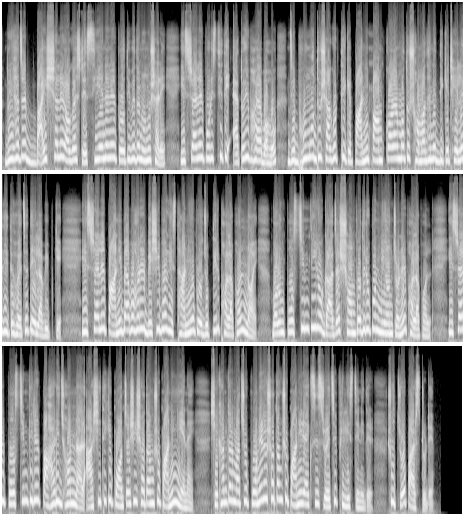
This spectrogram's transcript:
দুই হাজার বাইশ সালের অগাস্টে সিএনএনের প্রতিবেদন অনুসারে ইসরায়েলের পরিস্থিতি এতই ভয়াবহ যে ভূমধ্যসাগর থেকে পানি পাম্প করার মতো সমাধানের দিকে ঠেলে দিতে হয়েছে তেল আবিবকে ইসরায়েলের পানি ব্যবহারের বেশিরভাগ স্থানীয় প্রযুক্তির ফলাফল নয়, বরং পশ্চিম তীর ও গাজার সম্পদের উপর নিয়ন্ত্রণের ফলাফল। ইসরায়েল পশ্চিম তীরের পাহাড়ি ঝর্নার আশি থেকে পঁচাশি শতাংশ পানি নিয়ে নেয়। সেখানকার মাত্র পনেরো শতাংশ পানির অ্যাক্সেস রয়েছে ফিলিস্তিনিদের, সূত্র পার্স টুডে।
